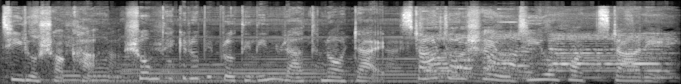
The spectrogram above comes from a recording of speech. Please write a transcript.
চিরসখা। সোম থেকে রবি প্রতিদিন রাত নটায়। স্টার জলসায় ও জিও হটস্টারে।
